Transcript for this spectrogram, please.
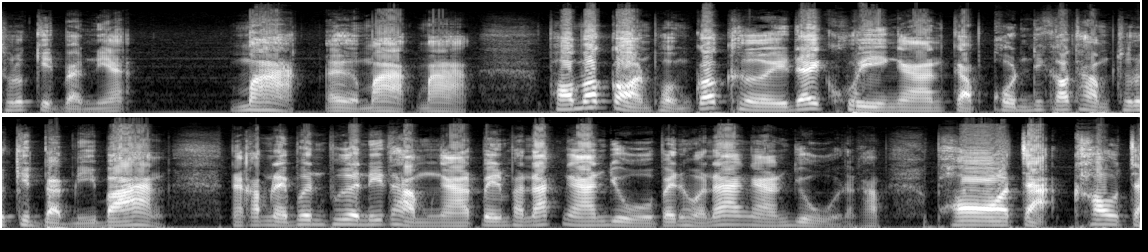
ธุรกิจแบบนี้มากเออมากมาก เพราะเมื่อก่อนผมก็เคยได้คุยงานกับคนที่เขาทำธุรกิจแบบนี้บ้างนะครับในเพื่อนๆที่ทำงานเป็นพนักงานอยู่เป็นหัวหน้างานอยู่นะครับพอจะเข้าใจ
